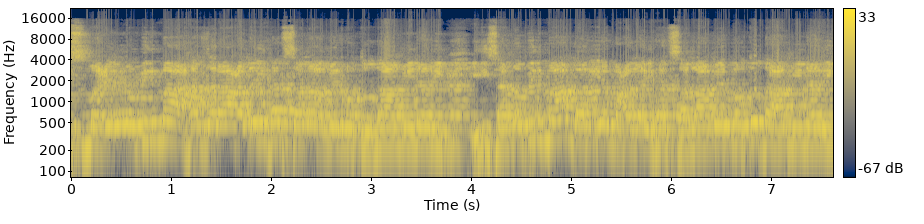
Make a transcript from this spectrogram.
ইসমাঈল মতো দামি নারী। ঈসা নবীর মা মারিয়াম আলাইহা সালামের মতো দামি নারী।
